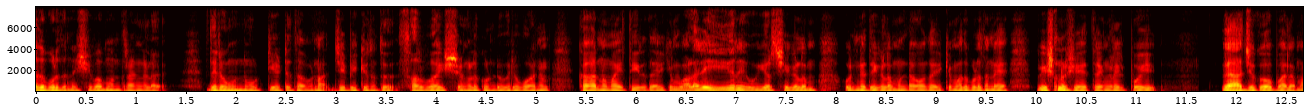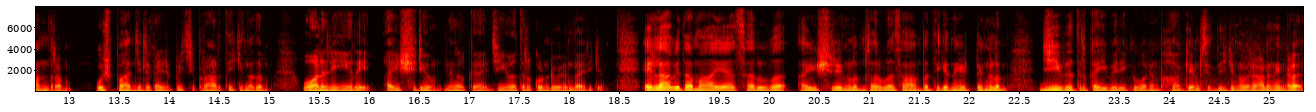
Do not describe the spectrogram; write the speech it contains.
അതുപോലെ തന്നെ ശിവമന്ത്രങ്ങൾ ദിനവും നൂറ്റിയെട്ട് തവണ ജപിക്കുന്നത് സർവൈശ്വര്യങ്ങൾ കൊണ്ടുവരുവാനും കാരണമായി തീരുന്നതായിരിക്കും. വളരെയേറെ ഉയർച്ചകളും ഉന്നതികളും ഉണ്ടാകുന്നതായിരിക്കും. അതുപോലെ തന്നെ വിഷ്ണു ക്ഷേത്രങ്ങളിൽ പോയി രാജഗോപാല മന്ത്രം പുഷ്പാഞ്ജലി കഴിപ്പിച്ച് പ്രാർത്ഥിക്കുന്നതും വളരെയേറെ ഐശ്വര്യവും നിങ്ങൾക്ക് ജീവിതത്തിൽ കൊണ്ടുവരുന്നതായിരിക്കും. എല്ലാവിധമായ സർവ ഐശ്വര്യങ്ങളും സർവ സാമ്പത്തിക നേട്ടങ്ങളും ജീവിതത്തിൽ കൈവരിക്കുവാനും ഭാഗ്യം സിദ്ധിക്കുന്നവരാണ് നിങ്ങൾ.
